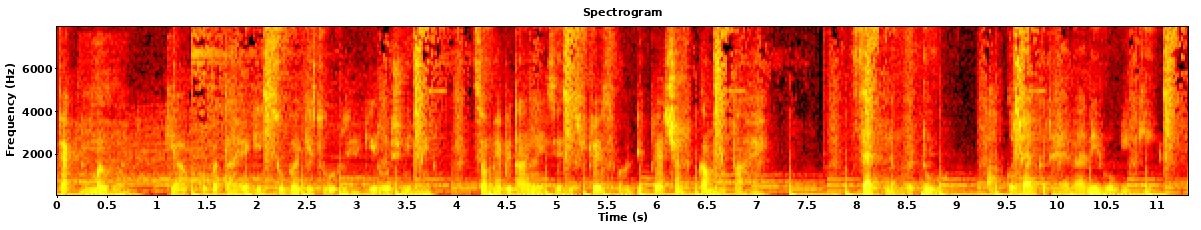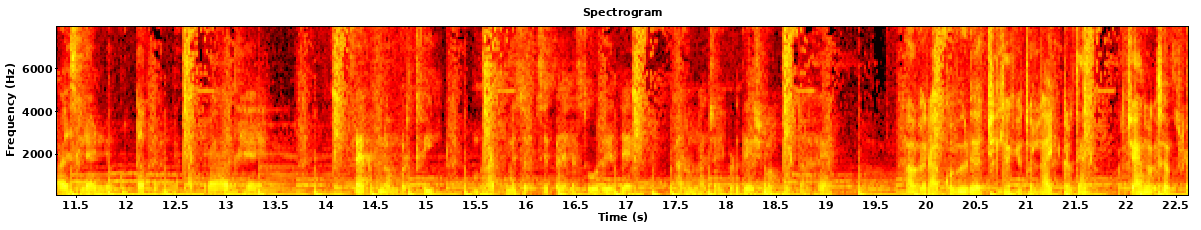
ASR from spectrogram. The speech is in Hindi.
फैक्ट नंबर वन क्या आपको पता है कि सुबह की सूर्य की रोशनी में समय बिताने से स्ट्रेस और डिप्रेशन कम होता है। फैक्ट नंबर टू आपको जानकर हैरानी होगी कि आइसलैंड में कुत्ता पालना अपराध है। फैक्ट नंबर थ्री भारत में सबसे पहले सूर्योदय अरुणाचल प्रदेश में होता है। अगर आपको वीडियो अच्छी लगे तो लाइक कर देना और चैनल को सब्सक्राइब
